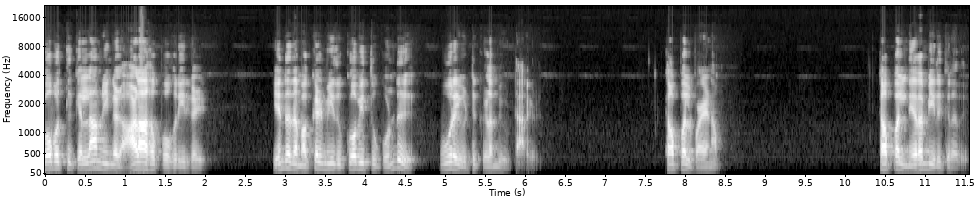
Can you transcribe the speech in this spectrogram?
கோபத்துக்கெல்லாம் நீங்கள் ஆளாகப் போகிறீர்கள். என்று அந்த மக்கள் மீது கோபித்துக் கொண்டு ஊரை விட்டு கிளம்பி விட்டார்கள். கப்பல் பயணம். கப்பல் நிரம்பி இருக்கிறது.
